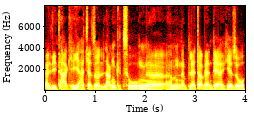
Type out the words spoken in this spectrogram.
Also die Taglilie hat ja so langgezogene ähm, Blätter, während der hier so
